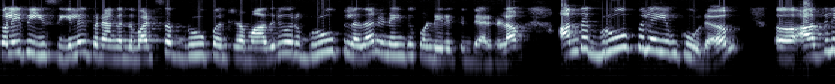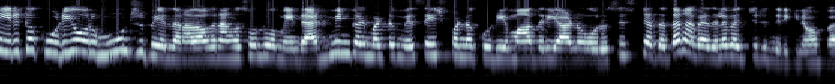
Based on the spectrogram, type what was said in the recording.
தொலைபேசியில இப்ப நாங்க இந்த வாட்ஸ்அப் குரூப்ன்ற மாதிரி ஒரு குரூப்ல தான் இணைந்து கொண்டிருக்கின்றார்களாம். அந்த குரூப்லயும் கூட அதுல இருக்கக்கூடிய ஒரு மூன்று பேர் தான். அதாவது நாங்க சொல்லுவோமே இந்த அட்மின்கள் மட்டும் மெசேஜ் பண்ணக்கூடிய மாதிரியான ஒரு சிஸ்டத்தை தான் நாங்க அதுல வச்சிருந்திருக்கிறோம். அப்ப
